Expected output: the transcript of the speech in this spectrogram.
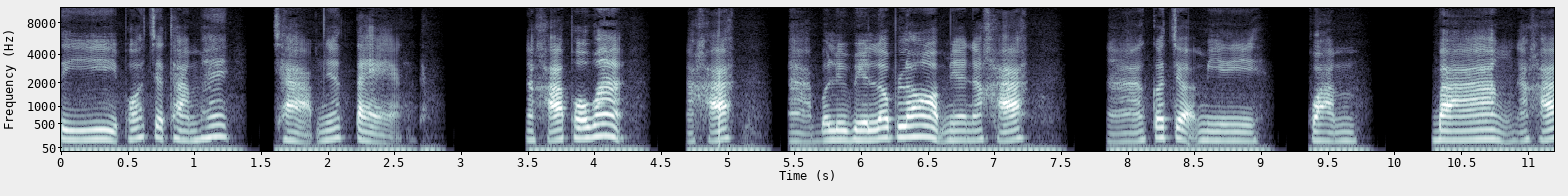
ตี เพราะจะทำให้ฉาบเนี่ยแตกนะคะ เพราะว่านะคะบริเวณรอบๆเนี่ยนะคะนะก็จะมีความบางนะคะ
